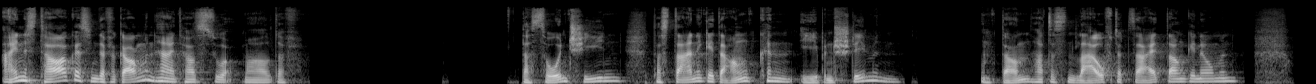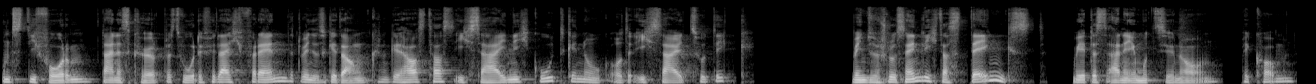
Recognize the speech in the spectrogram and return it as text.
Eines Tages in der Vergangenheit hast du mal das so entschieden, dass deine Gedanken eben stimmen. Und dann hat es einen Lauf der Zeit angenommen und die Form deines Körpers wurde vielleicht verändert, wenn du das Gedanken gehasst hast, ich sei nicht gut genug oder ich sei zu dick. Wenn du schlussendlich das denkst, wird es eine Emotion bekommen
